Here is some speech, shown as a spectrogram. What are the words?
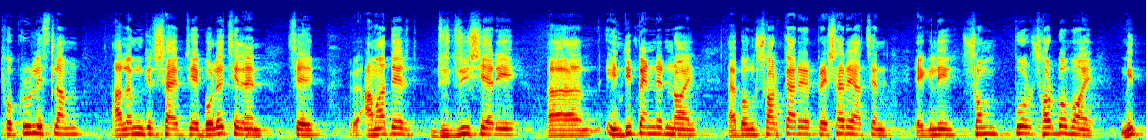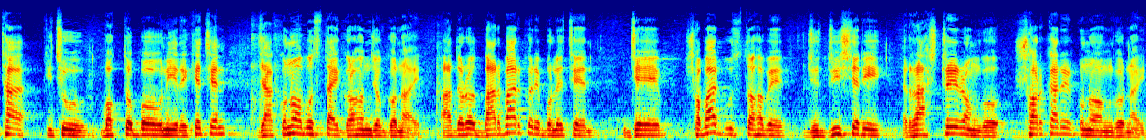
ফখরুল ইসলাম আলমগীর সাহেব যে বলেছিলেন সে আমাদের জুডিশিয়ারি ইন্ডিপেন্ডেন্ট নয় এবং সরকারের প্রেসারে আছেন, এগুলি সর্বময় মিথ্যা কিছু বক্তব্য উনি রেখেছেন, যা কোনো অবস্থায় গ্রহণযোগ্য নয়। আদালত বারবার করে বলেছেন যে সবার বুঝতে হবে জুডিশিয়ারি রাষ্ট্রের অঙ্গ সরকারের কোনো অঙ্গ নয়।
